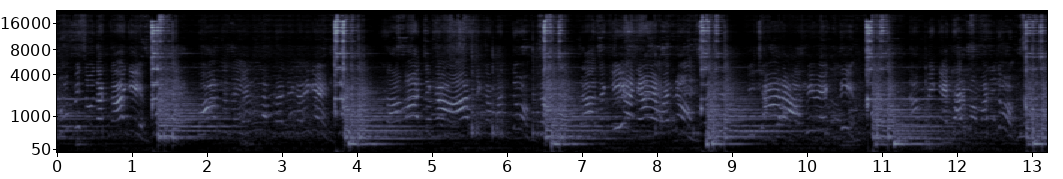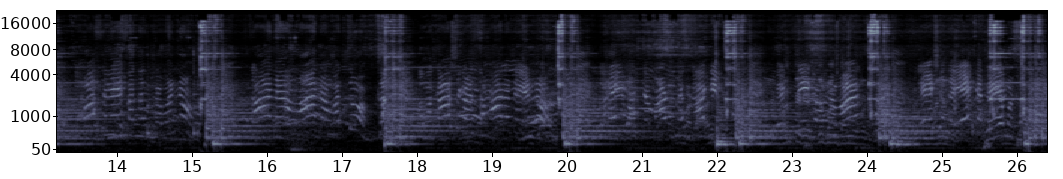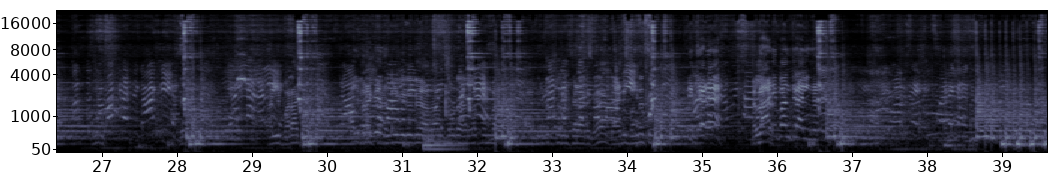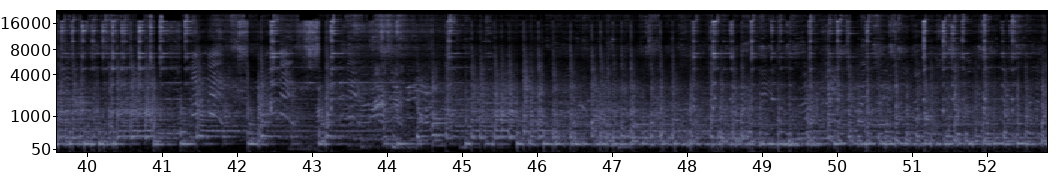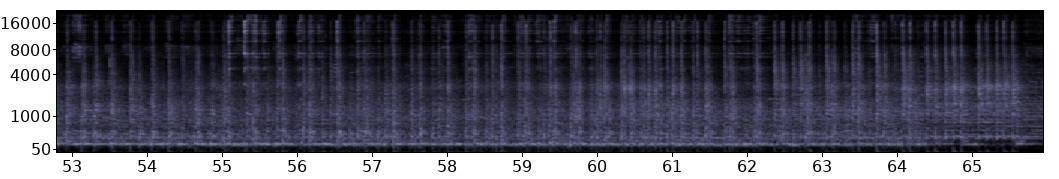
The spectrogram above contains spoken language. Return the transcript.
ರೂಪಿಸುವುದಕ್ಕಾಗಿ ಭಾರತದ ಎಲ್ಲ ಪ್ರಜೆಗಳಿಗೆ ಸಾಮಾಜಿಕ, ಆರ್ಥಿಕ ಮತ್ತು ರಾಜಕೀಯ ನ್ಯಾಯವನ್ನು ವಿಚಾರ, ಅಭಿವ್ಯಕ್ತಿ, ನಂಬಿಕೆ, ಧರ್ಮ ಮತ್ತು ಸುವಾಸನೆ ಸ್ವತಂತ್ರವನ್ನು ಮಾನ ಮತ್ತು ಅವಕಾಶಗಳ ಸಮಾನತೆಯನ್ನು ದೊರೆಯುವಂತೆ ಮಾಡುವುದಕ್ಕಾಗಿ ವ್ಯಕ್ತಿ ದೇಶದ ಏಕತೆ ಮತ್ತು ಸಮಗ್ರತೆಗಾಗಿ ಅಲ್ಲಿ ಬರಕ್ಕೆ ಅಲ್ಲಿ ಬರಕ್ಕೆ ವಿರುದ್ಧ ಅದಾರ ನೋಡ ಎಲ್ಲ ತುಂಬಾ ಅಂತ ಹೇಳ್ಯಾರ ಗಾಡಿ ಬಂದೈತಿ ನಿಂತಿವ್ರೆ? ಗಾಡಿ ಬಂತ್ರಿ ಅಲ್ಲಿ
